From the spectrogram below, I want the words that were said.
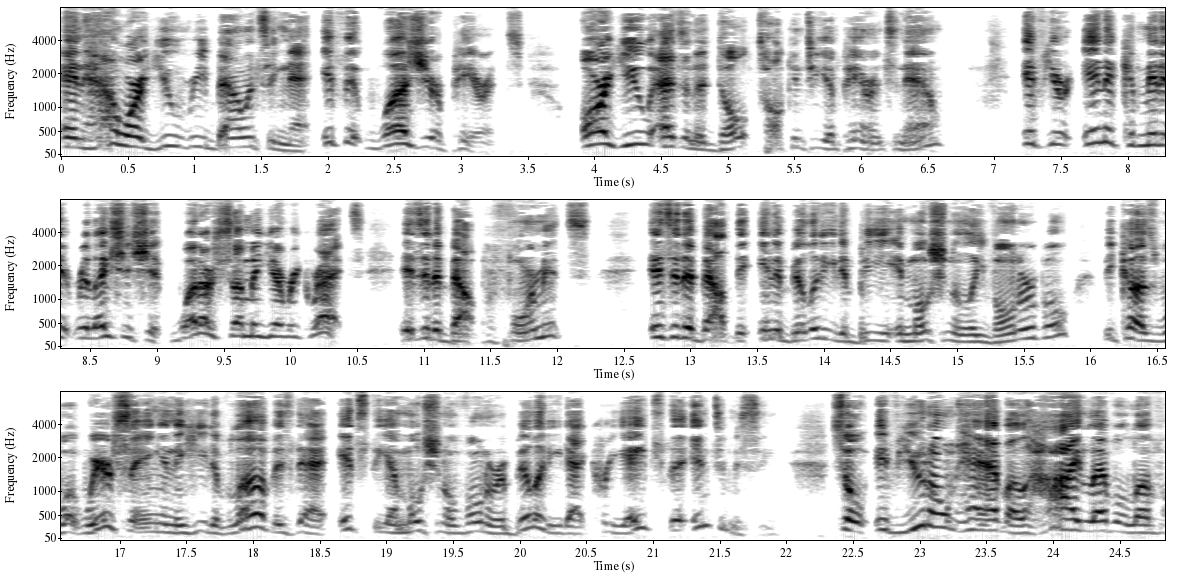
And how are you rebalancing that? If it was your parents, are you as an adult talking to your parents now? if you're in a committed relationship, what are some of your regrets? Is it about performance? Is it about the inability to be emotionally vulnerable? Because what we're saying in the heat of love is that it's the emotional vulnerability that creates the intimacy. So if you don't have a high level of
